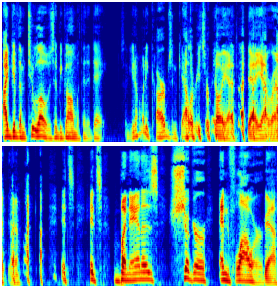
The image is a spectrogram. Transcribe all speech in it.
I'd give them two loaves. It'd be gone within a day. Said, you know how many carbs and calories are in Oh yeah. that?" Yeah. Yeah. Right. Yeah. It's it's bananas, sugar, and flour, Yeah.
